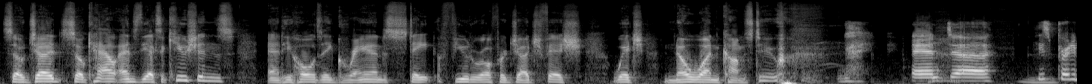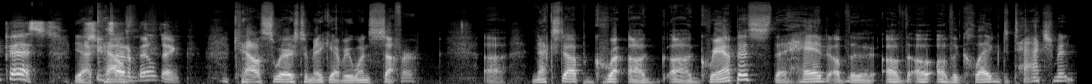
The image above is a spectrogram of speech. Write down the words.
So Judge, so Cal ends the executions, and he holds a grand state funeral for Judge Fish, which no one comes to. And uh, he's pretty pissed. Yeah, shoots Cal's- out a building. Cal swears to make everyone suffer. Uh, next up, Gr- uh, uh, Grampus, the head of the of the of the Klegg detachment,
